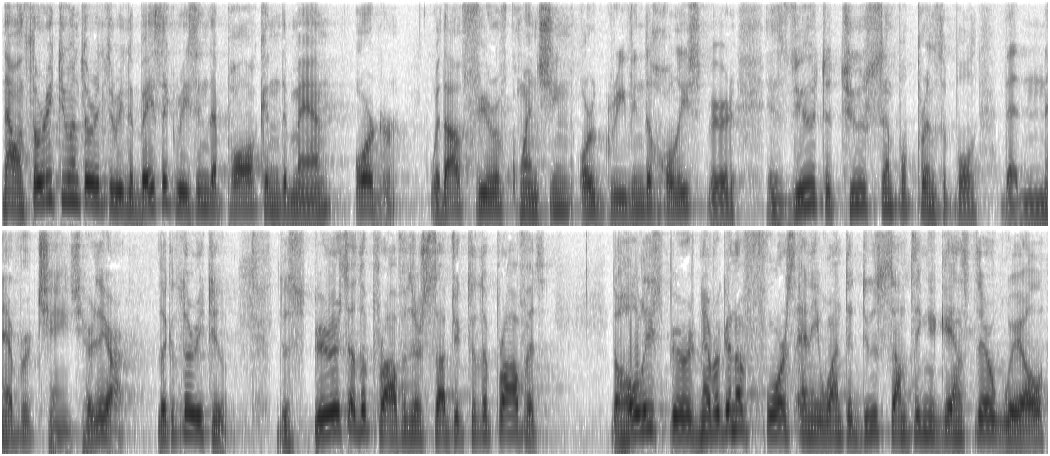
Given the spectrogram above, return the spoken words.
Now, in 32 and 33, the basic reason that Paul can demand order without fear of quenching or grieving the Holy Spirit is due to two simple principles that never change. Here they are. Look at 32. The spirits of the prophets are subject to the prophets the Holy Spirit is never going to force anyone to do something against their will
